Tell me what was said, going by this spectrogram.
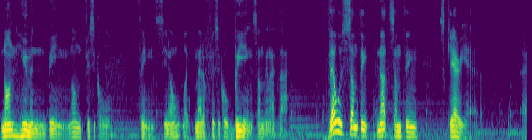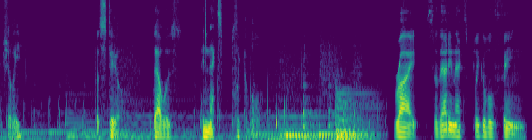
non-human being, non-physical things, you know, like metaphysical beings, something like that. That was something, not something scary, uh, actually. But still, that was inexplicable. Right, so that inexplicable thing,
